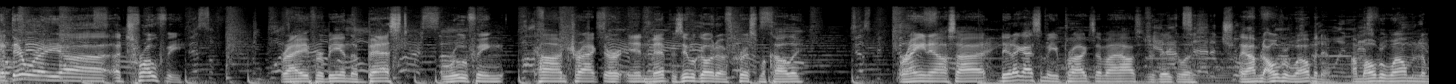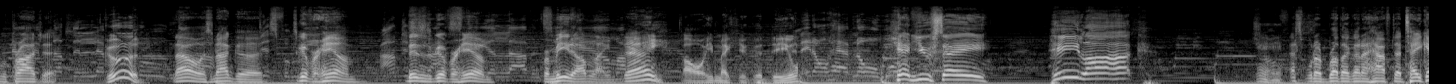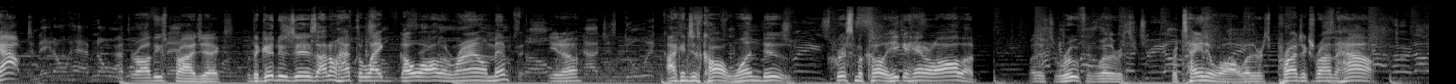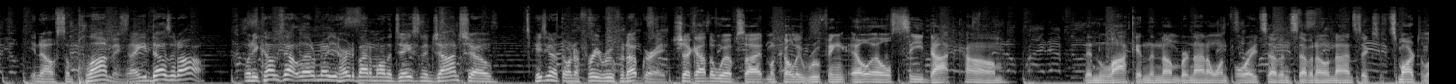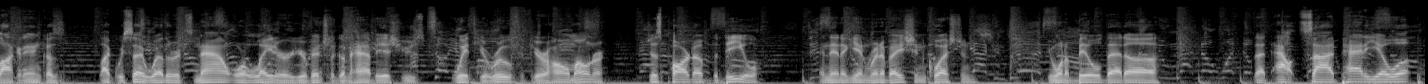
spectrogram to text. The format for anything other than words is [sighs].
If there were a, uh, a trophy, right, for being the best roofing contractor in Memphis, it would go to Chris McCulley. Rain outside. Dude, I got so many projects in my house, it's ridiculous. Like, I'm overwhelming him. I'm overwhelming him with projects. Good. No, it's not good. It's good for him. Business is good for him. For me, though, I'm like, dang. Oh, he make you a good deal. Can you say HELOC? That's what a brother gonna have to take out after all these projects. But the good news is I don't have to like go all around Memphis, you know? I can just call one dude. Chris McCulley, he can handle all of it. Whether it's roofing, whether it's retaining wall, whether it's projects around the house, you know, some plumbing. Like he does it all. When he comes out, let him know you heard about him on the Jason and John show. He's gonna throw in a free roofing upgrade. Check out the website, McCulleyRoofingLLC.com. Then lock in the number 901 487 7096. It's smart to lock it in because, like we say, whether it's now or later, you're eventually going to have issues with your roof if you're a homeowner. Just part of the deal. And then again, renovation questions. You want to build that uh that outside patio up,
